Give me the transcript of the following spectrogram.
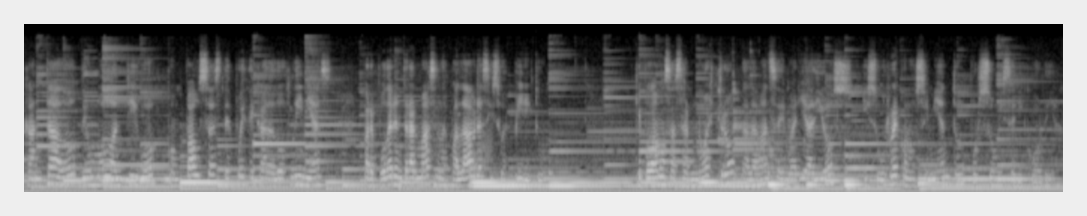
cantado de un modo antiguo, con pausas después de cada dos líneas, para poder entrar más en las palabras y su espíritu. Que podamos hacer nuestro la alabanza de María a Dios y su reconocimiento por su misericordia.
